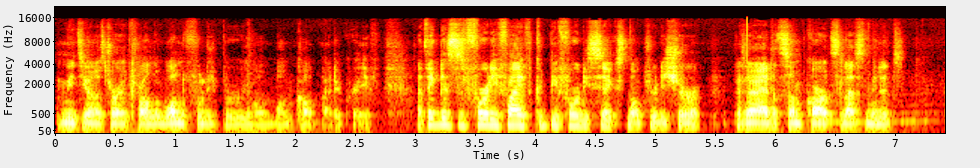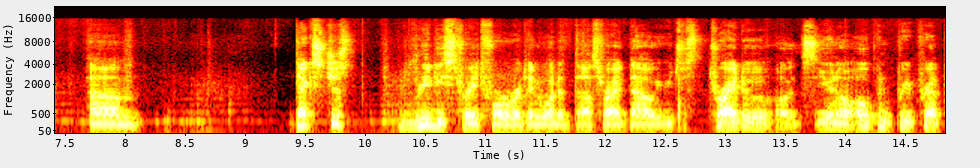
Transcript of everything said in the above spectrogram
Meteor Drytron, one Foolish Burial, one Call by the Grave. I think this is 45, could be 46, not really sure. Because I added some cards last minute. Um, deck's just really straightforward in what it does right now. You just try to, uh, you know, open pre-prep.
